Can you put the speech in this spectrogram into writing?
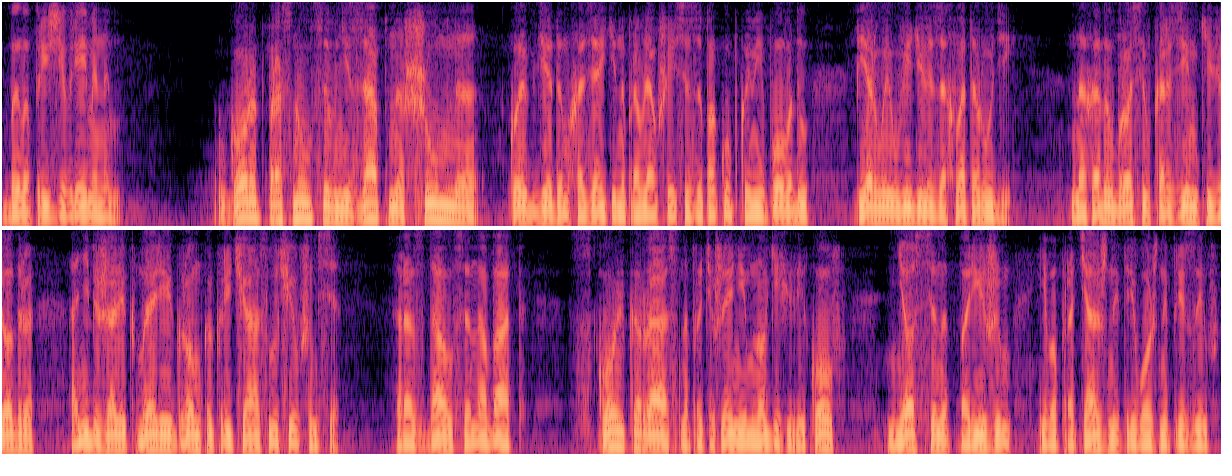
было преждевременным. Город проснулся внезапно, шумно, Кое-где домохозяйки, направлявшиеся за покупками и поводу, первые увидели захват орудий. На ходу бросив корзинки, ведра, они бежали к мэрии, громко крича о случившемся. Раздался набат. Сколько раз на протяжении многих веков несся над Парижем его протяжный тревожный призыв.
